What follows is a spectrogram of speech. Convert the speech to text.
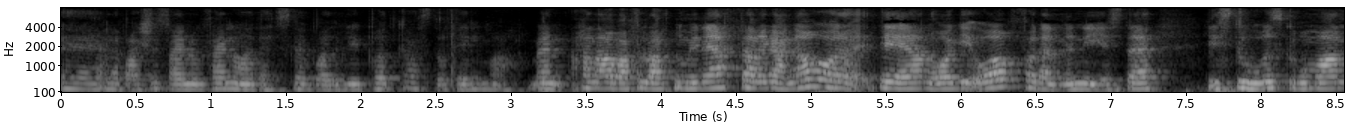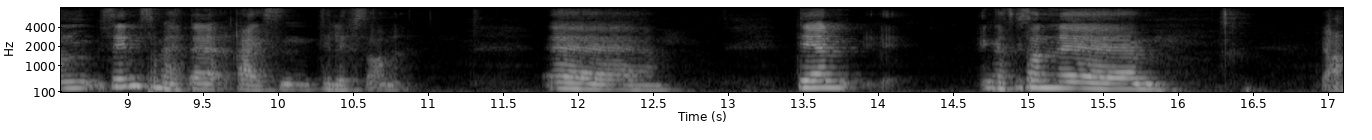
Eh, eller bare ikke si noe feil nå, dette skal både bli podkast og filmer. Men han har i hvert fall vært nominert flere ganger, og det er han òg i år for denne nyeste historiske romanen sin, som heter 'Reisen til livsvannet'. Eh, det er en, en ganske sånn Ja,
